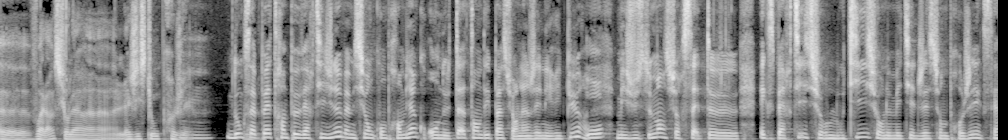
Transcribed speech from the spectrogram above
euh, voilà, sur la, la, gestion de projet. Hmm. Donc ça peut être un peu vertigineux, même si on comprend bien qu'on ne t'attendait pas sur l'ingénierie pure, mais justement sur cette euh, expertise, sur l'outil, sur le métier de gestion de projet, etc.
